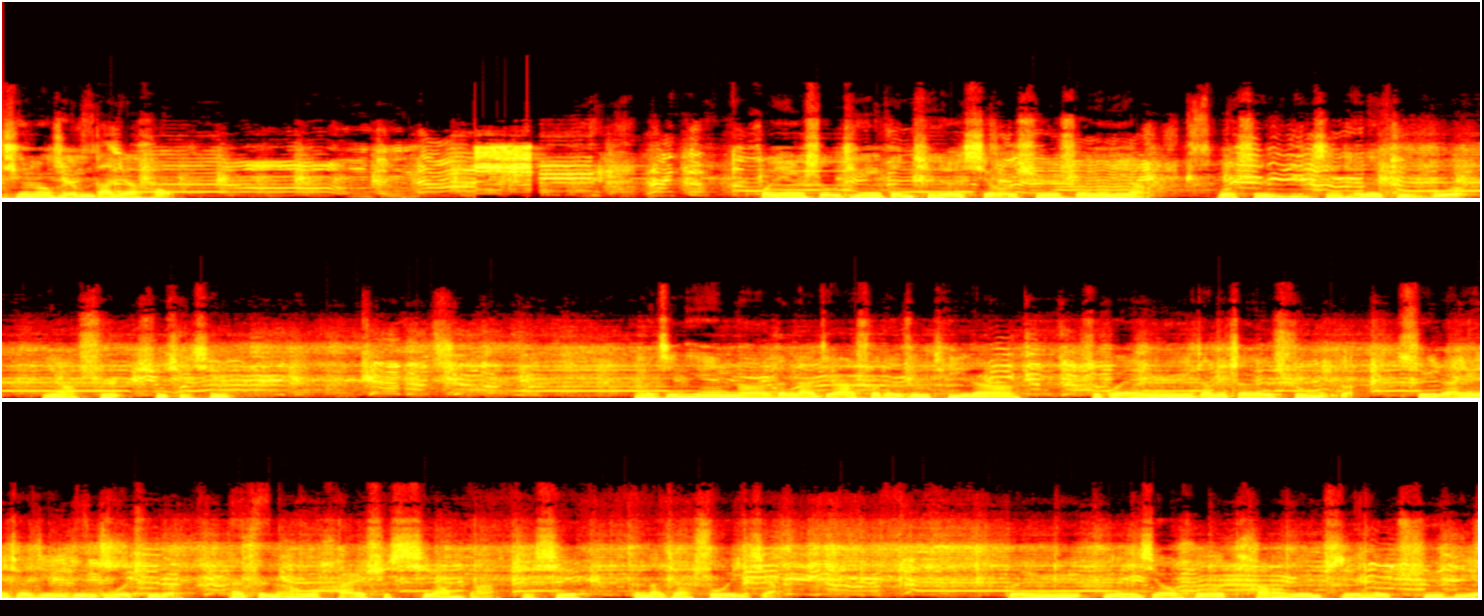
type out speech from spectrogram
听众朋友们，大家好，欢迎收听本期的小薛说营养，我是你们今天的主播营养师徐庆新。那么今天呢，跟大家说的主题呢是关于咱们正月十五的。虽然元宵节已经过去了，但是呢，我还是想把这些跟大家说一下，关于元宵和汤圆之间的区别。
